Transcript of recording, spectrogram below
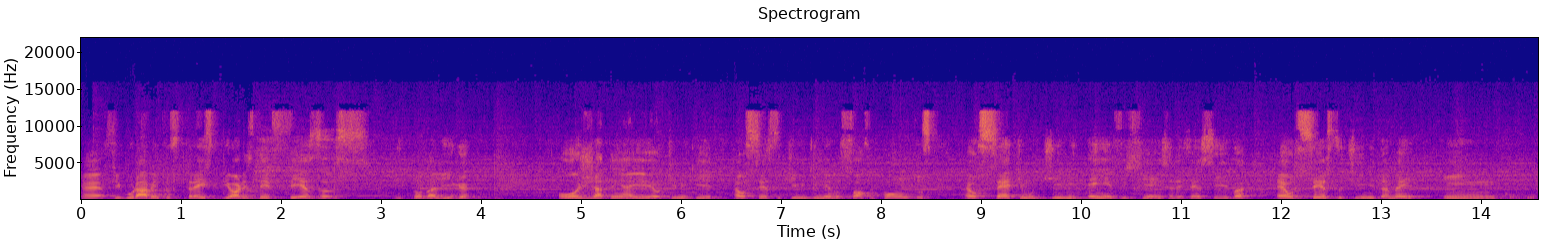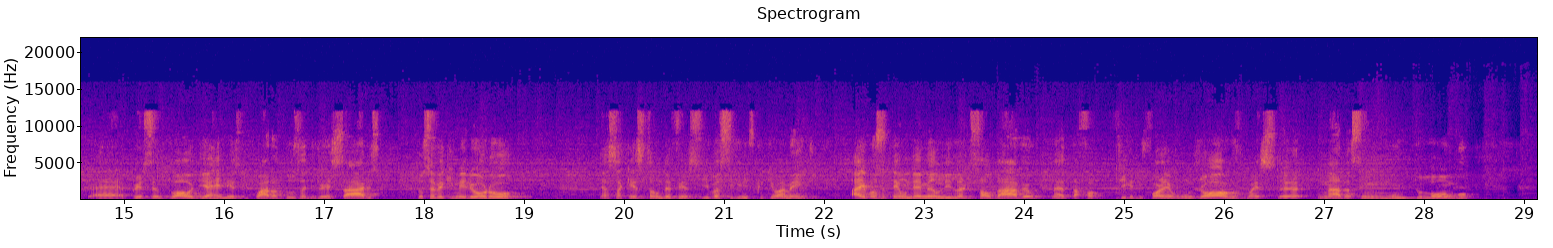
é, figurava entre os três piores defesas de toda a liga. Hoje já tem aí é o time que é o sexto time que menos sofre pontos, é o sétimo time em eficiência defensiva, é o sexto time também em é, percentual de arremesso de quadra dos adversários. Então você vê que melhorou essa questão defensiva significativamente. Aí você tem um Damian Lillard saudável, né, tá, fica de fora em alguns jogos, mas é, nada assim muito longo.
